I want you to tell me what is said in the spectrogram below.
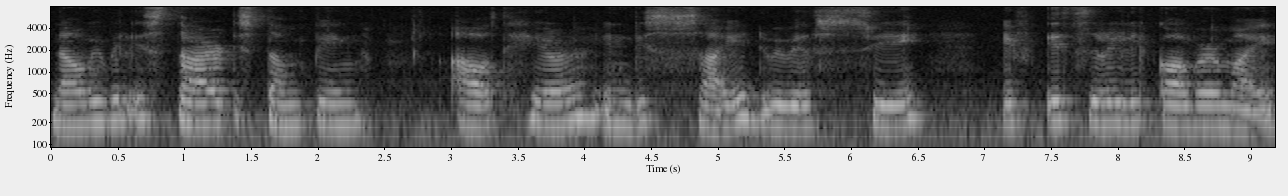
Now we will start stamping out here in this side. We will see if it's really cover my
